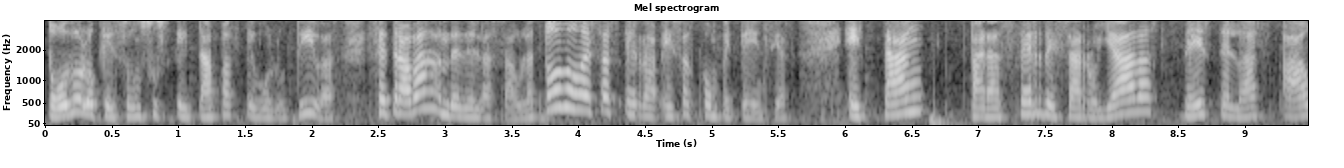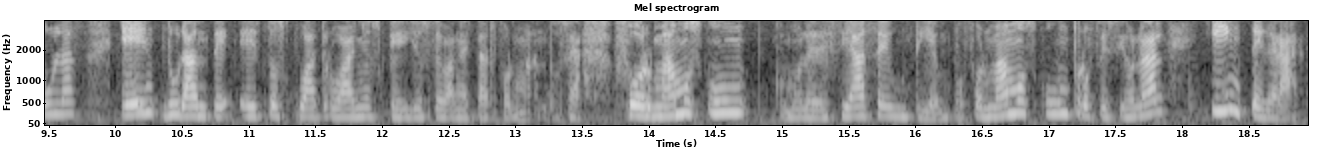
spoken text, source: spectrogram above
todo lo que son sus etapas evolutivas. Se trabajan desde las aulas. Todas esas, esas competencias están para ser desarrolladas desde las aulas en, durante estos cuatro años que ellos se van a estar formando. O sea, formamos un, como le decía hace un tiempo, formamos un profesional integral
